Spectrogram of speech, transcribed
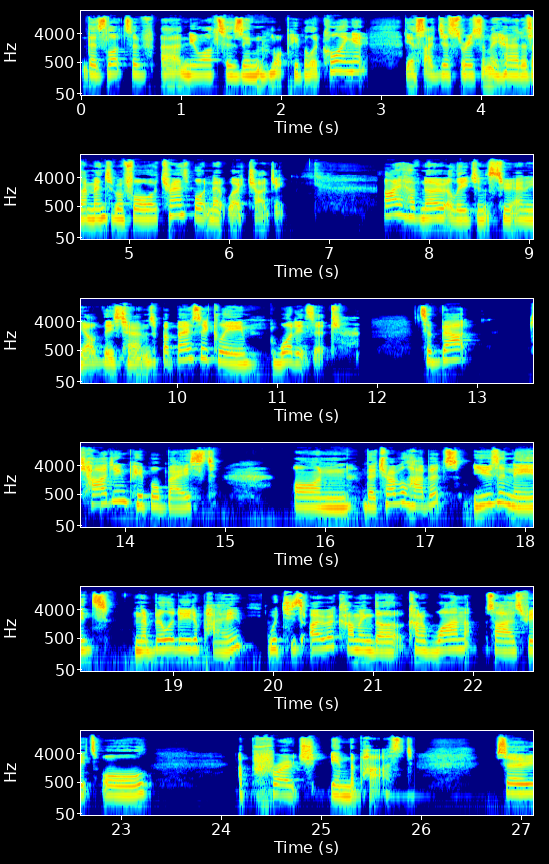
There's lots of uh, nuances in what people are calling it. Yes, I just recently heard, as I mentioned before, transport network charging. I have no allegiance to any of these terms, but basically, what is it? It's about charging people based on their travel habits, user needs, and ability to pay, which is overcoming the kind of one size fits all approach in the past. So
